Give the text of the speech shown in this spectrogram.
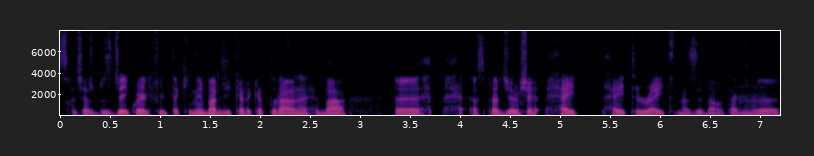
z chociażby z Jake Wakefield, taki najbardziej karykaturalny tak. chyba. E, he, sprawdziłem się, hate, hate Rate nazywał, tak? Mm.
